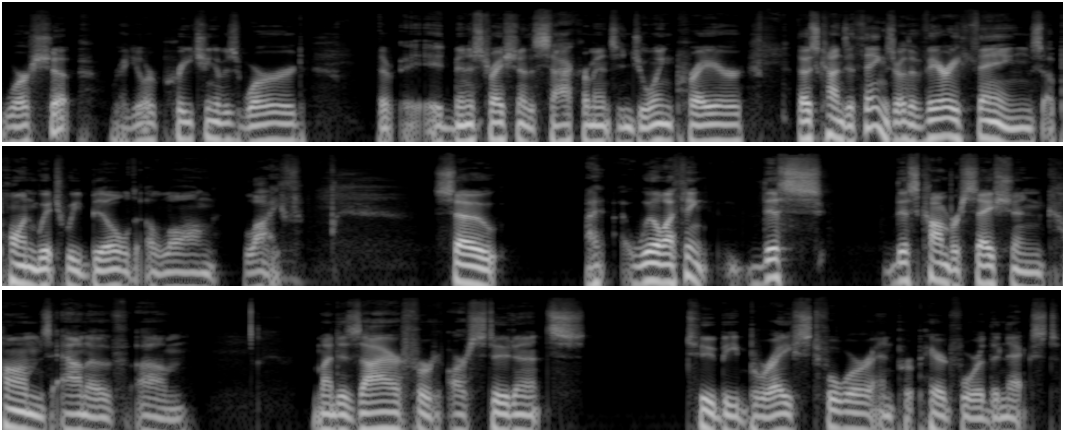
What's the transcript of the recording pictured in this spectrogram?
worship, regular preaching of His Word, the administration of the sacraments, enjoying prayer. Those kinds of things are the very things upon which we build a long life. So, I will. I think this this conversation comes out of um, my desire for our students to be braced for and prepared for the next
